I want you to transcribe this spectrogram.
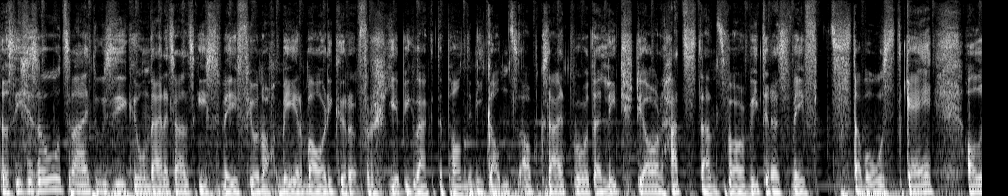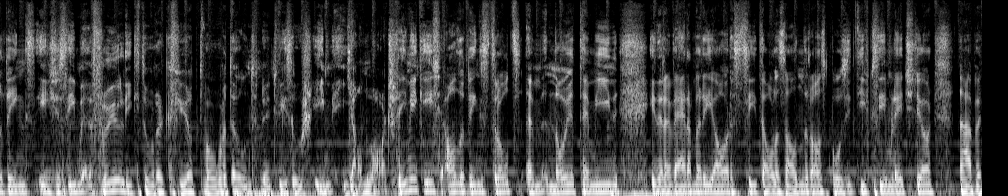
Das ist so. 2021 ist das WEF ja nach mehrmaliger Verschiebung wegen der Pandemie ganz abgesagt worden. Letztes Jahr hat es dann zwar wieder ein WEF Davos gegeben, allerdings ist es im Frühling durchgeführt worden und nicht wie sonst im Januar. Die Stimmung ist allerdings trotz einem neuen Termin in einer wärmeren Jahreszeit alles andere als positiv im letzten Jahr. Neben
